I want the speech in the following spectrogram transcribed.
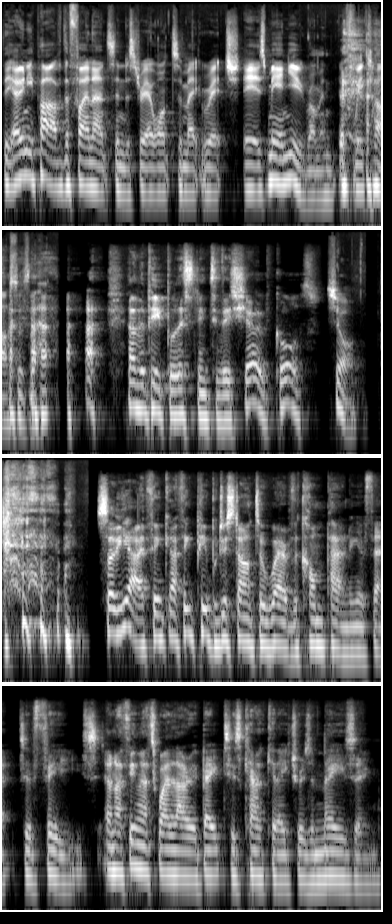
The only part of the finance industry I want to make rich is me and you, Roman, if we class as that. and the people listening to this show, of course. Sure. So yeah, I think I think people just aren't aware of the compounding effect of fees, and I think that's why Larry Bates' calculator is amazing.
